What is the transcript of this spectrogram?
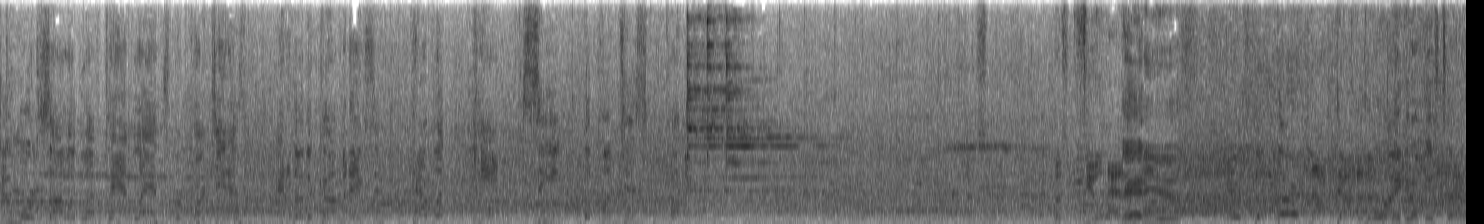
Two more solid left hand lands for Martinez, and another combination. Pavlik can't see the punches coming. Doesn't feel as There he is. Here's the third knockdown of the Won't fight. make it up this time.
